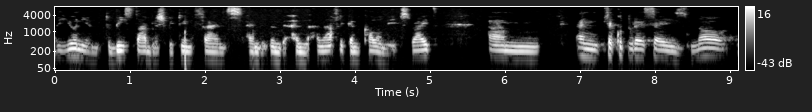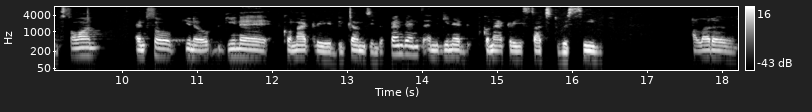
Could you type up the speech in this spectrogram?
the union to be established between France and and, and, and African colonies, right? Um, and Sekou says no, and so on. And so, you know, Guinea Conakry becomes independent, and Guinea Conakry starts to receive a lot of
